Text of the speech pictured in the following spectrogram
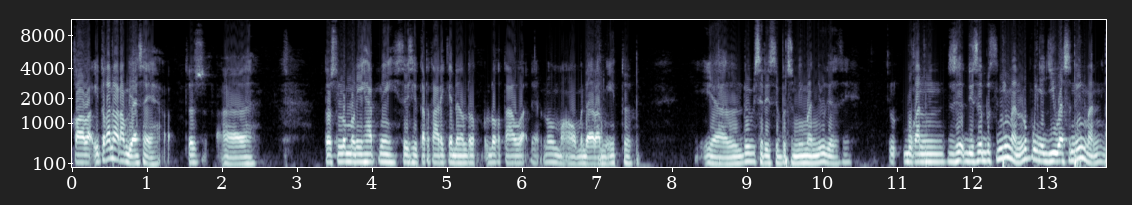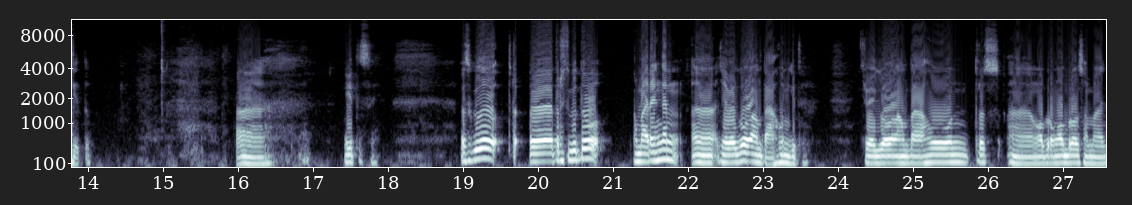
kalau itu kan orang biasa ya terus uh, terus lo melihat nih sisi tertariknya dan lo, lo ketawa dan lo mau mendalami itu ya lu bisa disebut seniman juga sih. Bukan disebut seniman lu punya jiwa seniman gitu. Uh, itu sih. Terus gue uh, terus gue tuh kemarin kan uh, cewek gue ulang tahun gitu cewek gue ulang tahun terus ngobrol-ngobrol uh, sama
